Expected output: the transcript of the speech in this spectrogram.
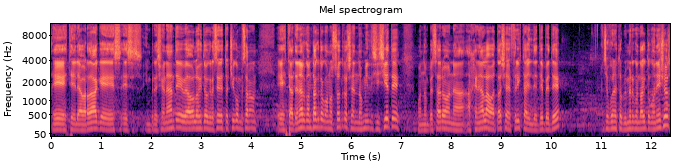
este, la verdad que es, impresionante haberlos visto crecer. Estos chicos empezaron este, a tener contacto con nosotros en 2017, cuando empezaron a, a generar la batalla de freestyle de TPT ese fue nuestro primer contacto con ellos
